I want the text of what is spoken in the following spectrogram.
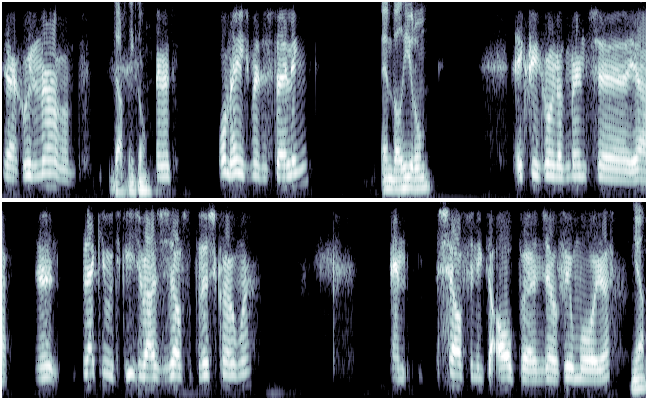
Ja, goedenavond. Dag Nico. Ik ben het oneens met de stelling. En wel hierom? Ik vind gewoon dat mensen eh, ja, hun plekje moeten kiezen waar ze zelf tot rust komen. En zelf vind ik de Alpen en zo veel mooier. Ja.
